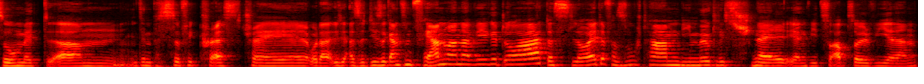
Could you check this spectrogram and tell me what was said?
so mit ähm, dem Pacific Crest Trail oder also diese ganzen Fernwanderwege dort, dass Leute versucht haben, die möglichst schnell irgendwie zu absolvieren.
